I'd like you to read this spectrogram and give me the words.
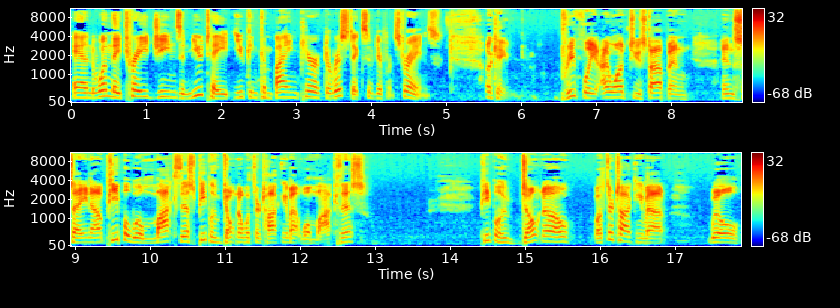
And when they trade genes and mutate, you can combine characteristics of different strains. Okay, briefly, I want to stop and and say now people will mock this. People who don't know what they're talking about will mock this. People who don't know what they're talking about will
